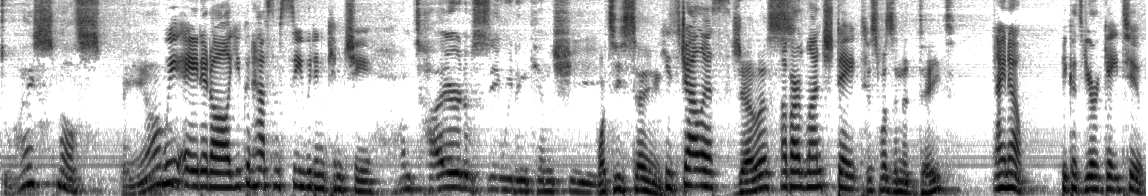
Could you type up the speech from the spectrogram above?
Do I smell spam? We ate it all. You can have some seaweed and kimchi. I'm tired of seaweed and kimchi. What's he saying? He's jealous jealous of our lunch date. This wasn't a date. I know, because you're gay too.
